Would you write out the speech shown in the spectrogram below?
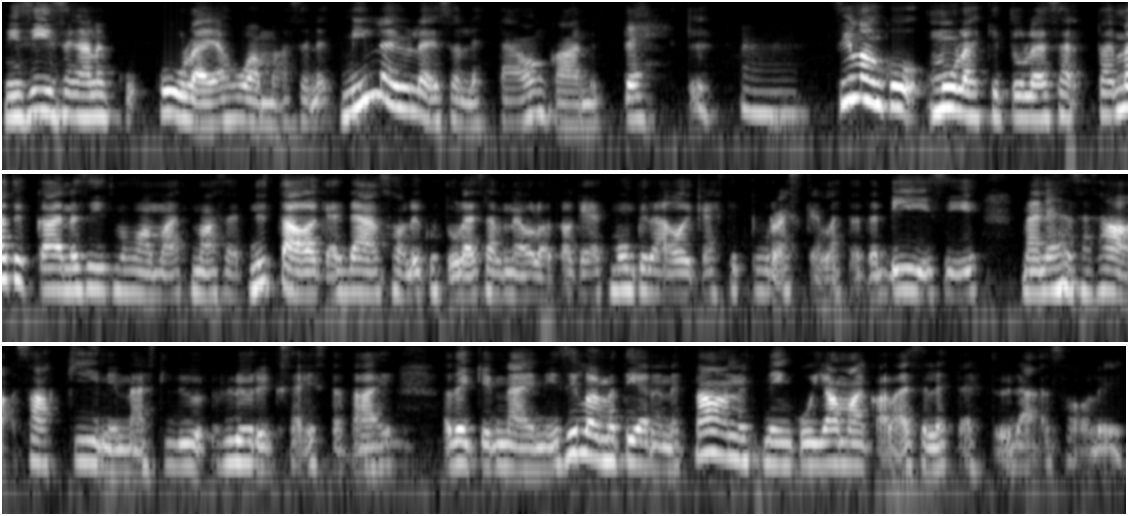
niin siinä sen aina ku- kuulee ja huomaa sen, että mille yleisölle tämä onkaan nyt tehty. Mm. Silloin kun mullekin tulee se, tai mä tykkään aina siitä, mä huomaan, että mä oon se, että nyt tää on oikein dancehalli, kun tulee sellainen olo, että okei, että mun pitää oikeasti pureskella tätä biisiä. Mä en eihän sä saa, saa kiinni näistä ly- lyrikseistä tai jotenkin näin, niin silloin mä tiedän, että tää on nyt niin kuin jamaikalaiselle tehty dancehallia.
